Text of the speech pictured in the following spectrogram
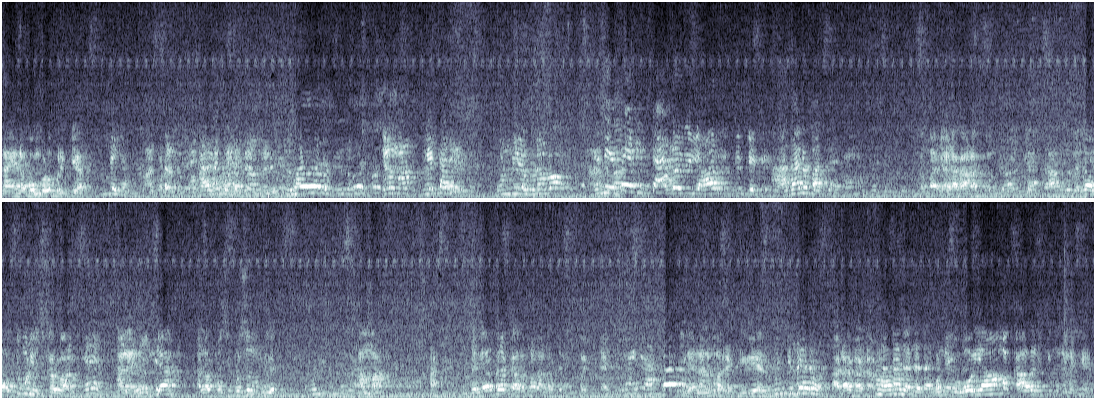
நான் என்ன பொம்பளை பிரிக்கியா உன்னைய விடவா? யாருக்கு கேட்கிறேன் அதான பார்த்தேன். இந்த மாதிரி அழகான எல்லாம் ஆனா நீட்டா நல்லா பொசு பொசுன்னு ஆமா. இந்த நேரத்துல கரும நல்லா தெரிஞ்சு நம்ம ரெண்டு பேரும். உன்னை ஓயாம காதலிக்கணும்னு நினைக்கிறேன்.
